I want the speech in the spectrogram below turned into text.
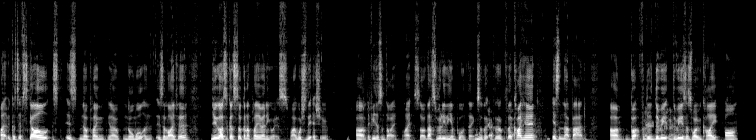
Right, because if Skull is, is you know playing you know normal and is alive here, you guys are still gonna play her anyways, right? Which is the issue. Um, if he doesn't die, right? So that's really the important thing. So the the, the kite here isn't that bad. Um, but for the the, re- the reasons why we Kai aren't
